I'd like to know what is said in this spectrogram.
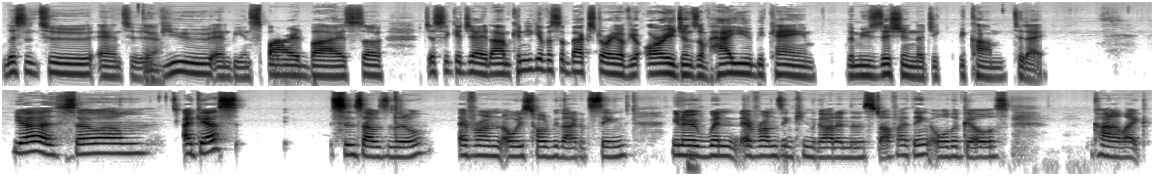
listen to and to Yeah. view and be inspired by. So, Jessica Jade, um, can you give us a backstory of your origins of how you became the musician that you become today? Yeah, so um I guess since I was little, everyone always told me that I could sing. You know, when everyone's in kindergarten and stuff, I think all the girls kind of like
